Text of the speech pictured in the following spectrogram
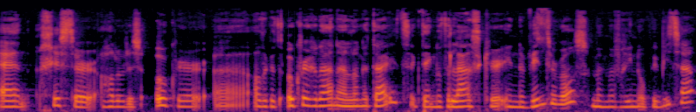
En gisteren hadden we dus ook weer, uh, had ik het ook weer gedaan na een lange tijd. Ik denk dat de laatste keer in de winter was met mijn vrienden op Ibiza.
